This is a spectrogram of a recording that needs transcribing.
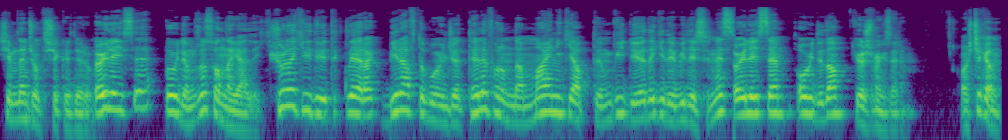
Şimdiden çok teşekkür ediyorum. Öyleyse bu videomuzun sonuna geldik. Şuradaki videoyu tıklayarak bir hafta boyunca telefonumdan mining yaptığım videoya da gidebilirsiniz. Öyleyse o videodan görüşmek üzere. Hoşçakalın.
